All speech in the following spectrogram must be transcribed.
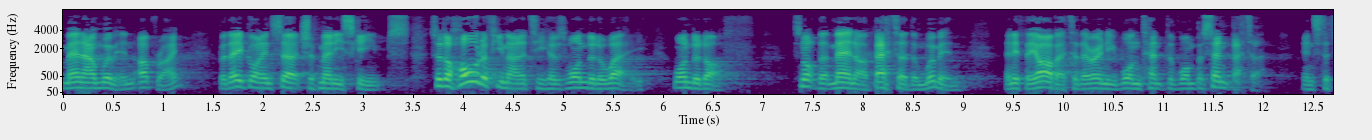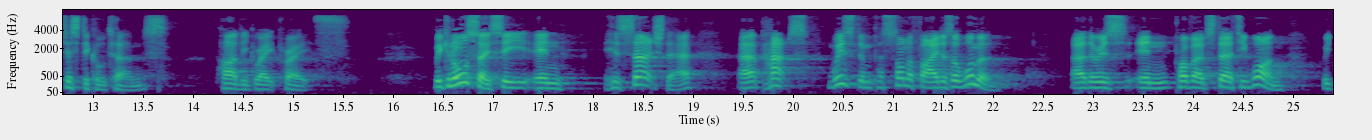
men and women upright, but they've gone in search of many schemes. So the whole of humanity has wandered away, wandered off. It's not that men are better than women, and if they are better, they're only one tenth of 1% better in statistical terms. Hardly great praise. We can also see in his search there uh, perhaps wisdom personified as a woman. Uh, there is in Proverbs 31, we,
